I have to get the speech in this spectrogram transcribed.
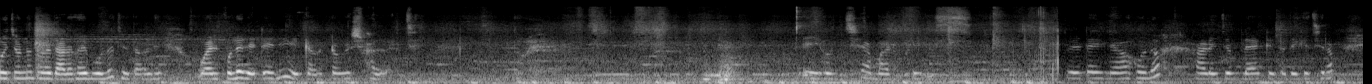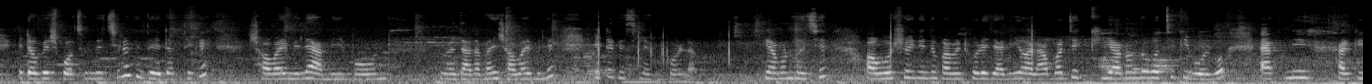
ওই জন্য তোমার দাদাভাই বলল যে তাহলে ওয়ালপুলের এটাই নিই এই কালারটা বেশ ভালো লাগছে। তো এই হচ্ছে আমার ফ্রিজ তো এটাই নেওয়া হলো। আর এই যে ব্ল্যাক এটা দেখেছিলাম, এটাও বেশ পছন্দের ছিল, কিন্তু এটার থেকে সবাই মিলে, আমি, বোন দাদাভাই সবাই মিলে এটাকে সিলেক্ট করলাম। কেমন হয়েছে? অবশ্যই কিন্তু কমেন্ট করে জানিও। আর আমার যে কী আনন্দ হচ্ছে কি বলব, এখনই আর কি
